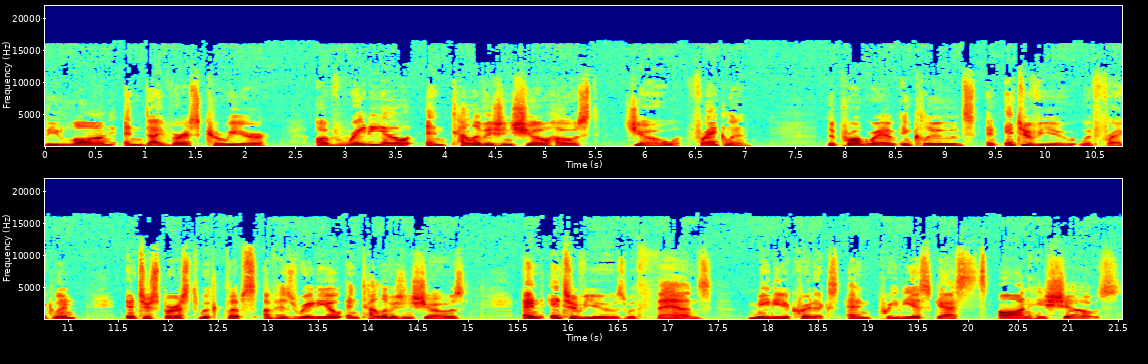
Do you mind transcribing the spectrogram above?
the long and diverse career of radio and television show host Joe Franklin. The program includes an interview with Franklin, interspersed with clips of his radio and television shows, and interviews with fans, media critics, and previous guests on his shows.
